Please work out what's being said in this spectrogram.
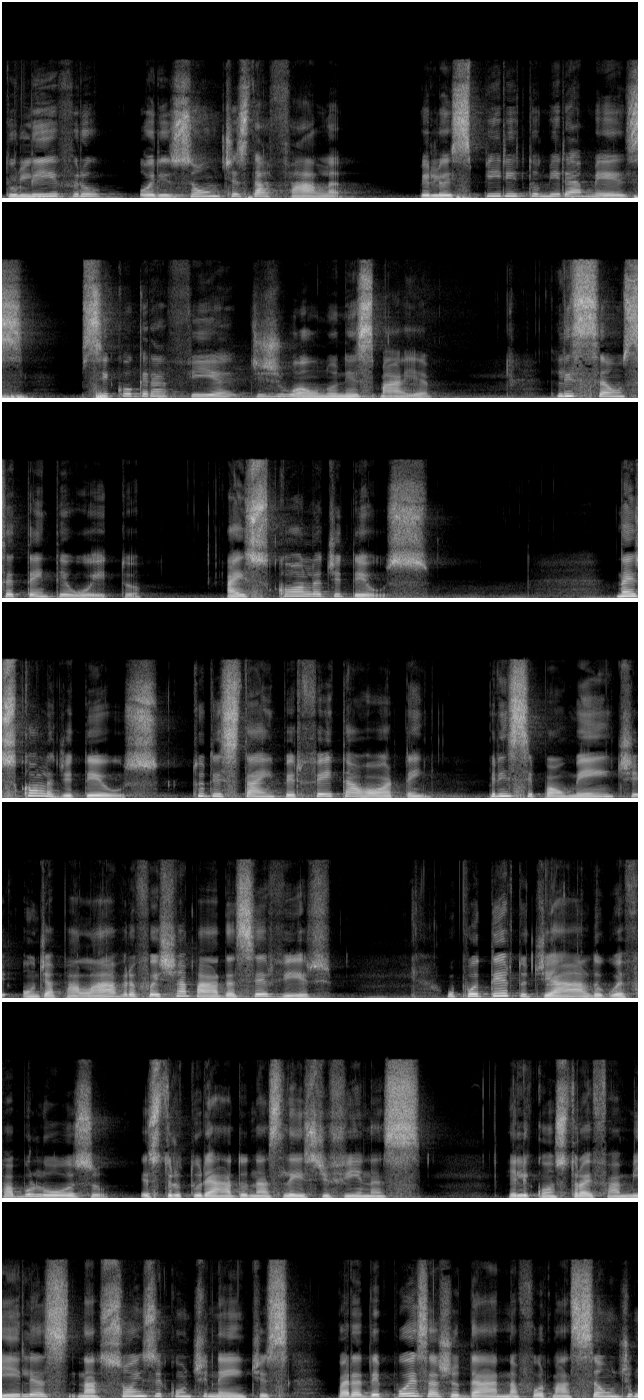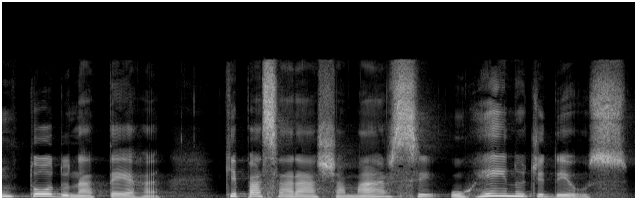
do livro Horizontes da Fala, pelo Espírito Miramês, psicografia de João Nunes Maia. Lição 78 A Escola de Deus. Na Escola de Deus, tudo está em perfeita ordem, principalmente onde a palavra foi chamada a servir. O poder do diálogo é fabuloso, estruturado nas leis divinas. Ele constrói famílias, nações e continentes para depois ajudar na formação de um todo na Terra, que passará a chamar-se o Reino de Deus.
